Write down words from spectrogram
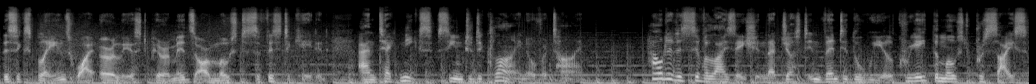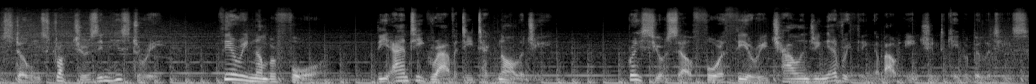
This explains why earliest pyramids are most sophisticated, and techniques seem to decline over time. How did a civilization that just invented the wheel create the most precise stone structures in history? Theory number four, the anti-gravity technology. Brace yourself for a theory challenging everything about ancient capabilities.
